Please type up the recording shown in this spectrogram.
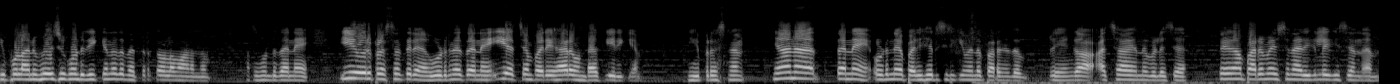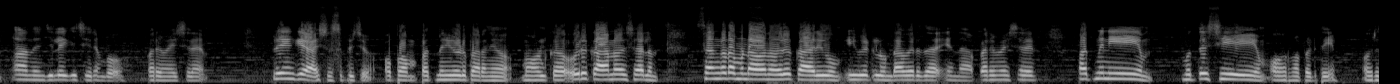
ഇപ്പോൾ അനുഭവിച്ചു കൊണ്ടിരിക്കുന്നതും എത്രത്തോളമാണെന്നും. അതുകൊണ്ട് തന്നെ ഈ ഒരു പ്രശ്നത്തിന് ഉടനെ തന്നെ ഈ അച്ഛൻ പരിഹാരം ഉണ്ടാക്കിയിരിക്കും. ഈ പ്രശ്നം ഞാൻ തന്നെ ഉടനെ പരിഹരിച്ചിരിക്കുമെന്ന് പറഞ്ഞതും പ്രിയങ്ക അച്ഛ എന്ന് വിളിച്ച് വേഗം പരമേശ്വരൻ അരികിലേക്ക് ചെന്ന് ആ നെഞ്ചിലേക്ക് ചേരുമ്പോൾ പരമേശ്വരൻ പ്രിയങ്കയെ ആശ്വസിപ്പിച്ചു. ഒപ്പം പത്മിനിയോട് പറഞ്ഞു മോൾക്ക് ഒരു കാരണവശാലും സങ്കടമുണ്ടാവുന്ന ഒരു കാര്യവും ഈ വീട്ടിൽ ഉണ്ടാവരുത് എന്ന് പരമേശ്വരൻ പത്മിനിയെയും മുത്തശ്ശിയെയും ഓർമ്മപ്പെടുത്തി. ഒരു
